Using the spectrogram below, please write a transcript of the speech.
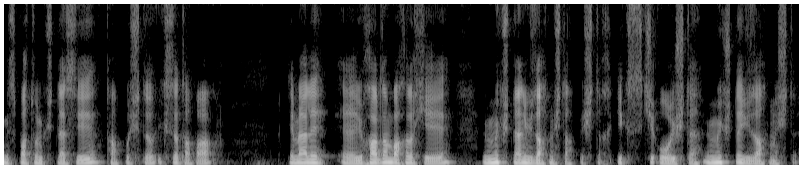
nisbat atom kütləsi tapmışdıq. X-də tapaq. Deməli, e, yuxarıdan baxırıq ki, ümumi kütləni 160 tapmışdıq. X2O3-də ümumi kütlə 160-dır.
